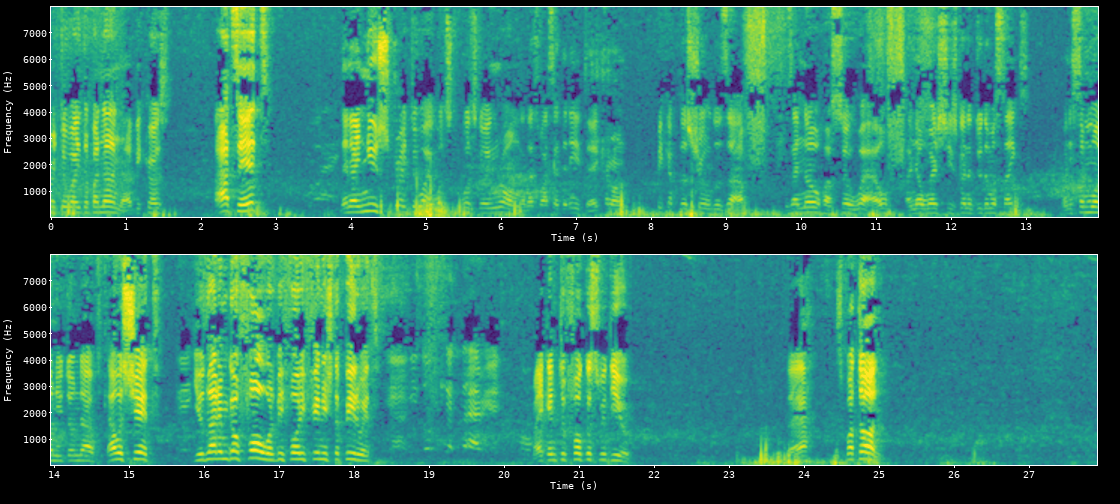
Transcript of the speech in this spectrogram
straight away the banana because that's it. Then I knew straight away what's what's going wrong, and that's why I said, Anita, come on, pick up those shoulders up, because I know her so well. I know where she's gonna do the mistakes. When it's someone you don't know, that was shit. You let him go forward before he finished the pirouette. Make him to focus with you. There, spot on.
